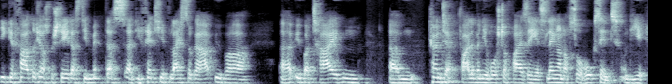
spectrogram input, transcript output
die Gefahr durchaus besteht, dass die, dass, die FED hier vielleicht sogar über, äh, übertreiben ähm, könnte, vor allem wenn die Rohstoffpreise jetzt länger noch so hoch sind und die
